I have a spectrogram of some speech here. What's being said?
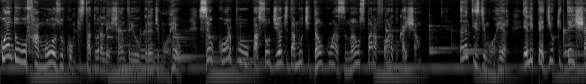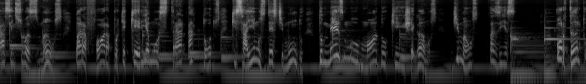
Quando o famoso conquistador Alexandre o Grande morreu, seu corpo passou diante da multidão com as mãos para fora do caixão. Antes de morrer, ele pediu que deixassem suas mãos para fora, porque queria mostrar a todos que saímos deste mundo do mesmo modo que chegamos, de mãos vazias. Portanto,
